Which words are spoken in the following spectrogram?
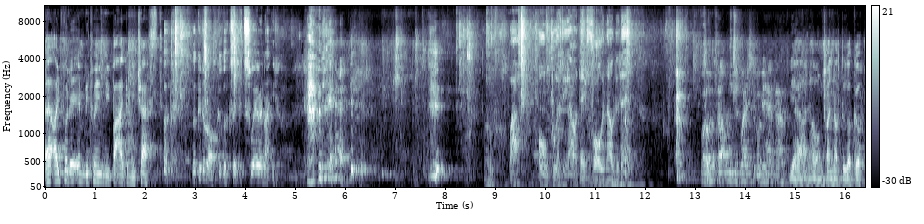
Uh, I put it in between my bag and my chest. Look, look at the rock. It looks like it's swearing at you. Yeah. oh, wow. Oh, bloody hell, they're falling out of there. Well, that one just wedged above your head now. Yeah, I know, I'm trying not to look up.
